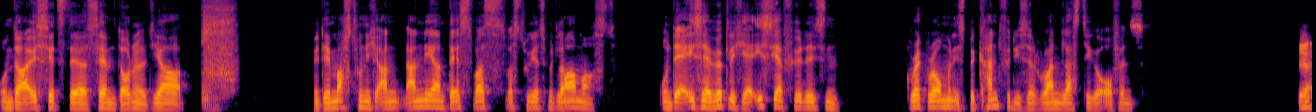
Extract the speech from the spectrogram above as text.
Und da ist jetzt der Sam Donald, ja, pff, mit dem machst du nicht an, annähernd das, was, was du jetzt mit Lamar machst. Und er ist ja wirklich, er ist ja für diesen, Greg Roman ist bekannt für diese run-lastige Offense. Ja,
